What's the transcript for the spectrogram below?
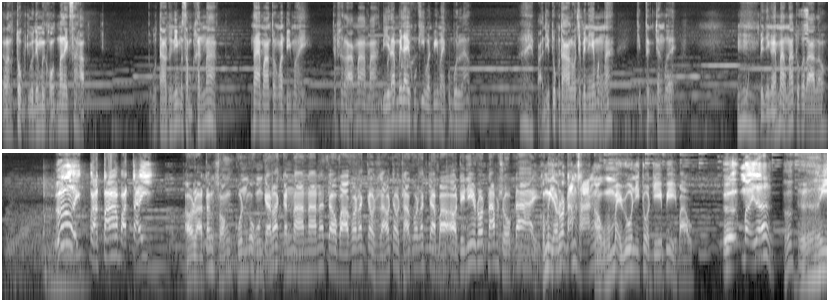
กำลังตกอยู่ในมือของแมลงสาบตุ๊กตาตัวนี้มันสำคัญมากได้มาตอนวันปีใหม่จับฉลากมามาดีแล้วไม่ได้คุกกี้วันปีใหม่ก็บุญแล้วเฮ้ยป่านนี้ตุ๊กตาเราจะเป็นยังไงบ้างนะคิดถึงจังเลยอืมเป็นยังไงบ้างนะตุ๊กตาเราเอ้ยบาดตาบาดใจ เอาล่ะทั้งสองคนก็คงจะรักกันนานๆนะเจ้าบ่าวก็รักเจ้าสาวเจ้าสาวก็รักเจ้าบ่าวเอาทีนี้รดน้ำศพได้เขามีแต่รดน้ำสังเอาผมไม่รู้นี่โทษทีพี่เบาเออไม่นะเฮ้ย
